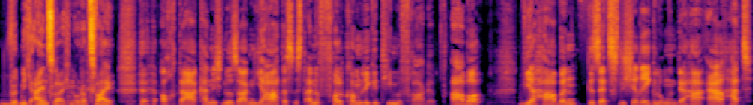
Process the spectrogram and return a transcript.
Wird nicht eins reichen oder zwei? Auch da kann ich nur sagen, ja, das ist eine vollkommen legitime Frage. Aber wir haben gesetzliche Regelungen. Der HR hat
